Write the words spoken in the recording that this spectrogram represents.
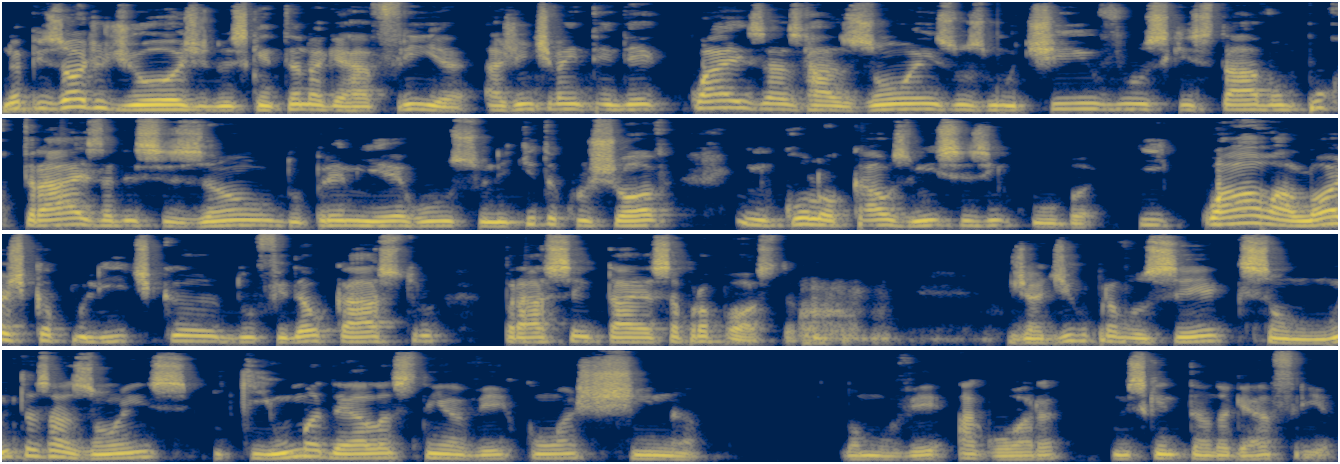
No episódio de hoje do Esquentando a Guerra Fria, a gente vai entender quais as razões, os motivos que estavam por trás da decisão do premier russo Nikita Khrushchev em colocar os mísseis em Cuba e qual a lógica política do Fidel Castro para aceitar essa proposta. Já digo para você que são muitas razões e que uma delas tem a ver com a China. Vamos ver agora no Esquentando a Guerra Fria.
